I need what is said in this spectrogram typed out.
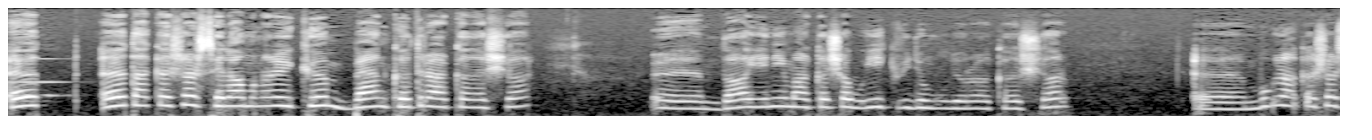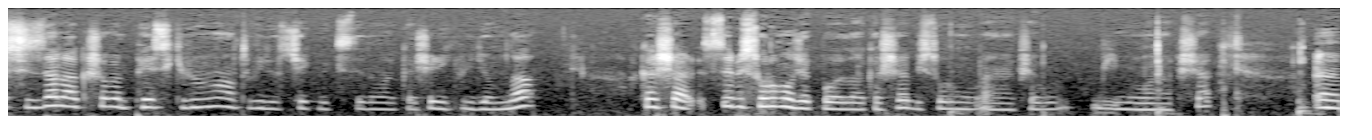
Evet, evet arkadaşlar selamun aleyküm. Ben Kadir arkadaşlar. Ee, daha yeniyim arkadaşlar. Bu ilk videom oluyor arkadaşlar. Ee, bugün arkadaşlar sizlerle arkadaşlar ben PES 2016 videosu çekmek istedim arkadaşlar ilk videomda. Arkadaşlar size bir sorum olacak bu arada arkadaşlar. Bir sorum yani arkadaşlar bu bilmiyorum arkadaşlar. Ee,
